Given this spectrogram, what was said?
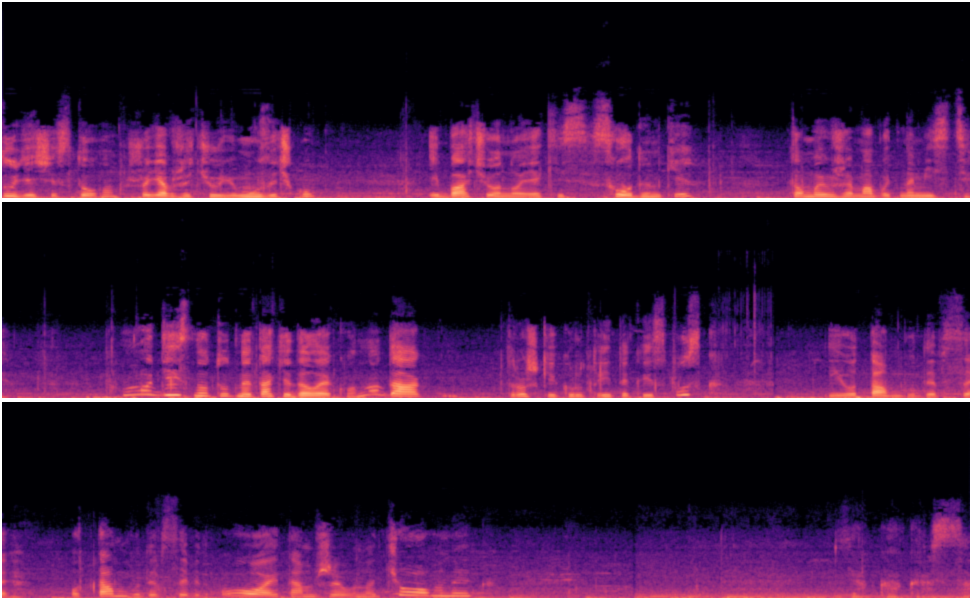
Судячи з того, що я вже чую музичку і бачу воно якісь сходинки, то ми вже, мабуть, на місці. Ну, дійсно, тут не так і далеко. Ну так, трошки крутий такий спуск. І от там буде все. От там буде все від. Ой, там вже воно човник. Яка краса.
